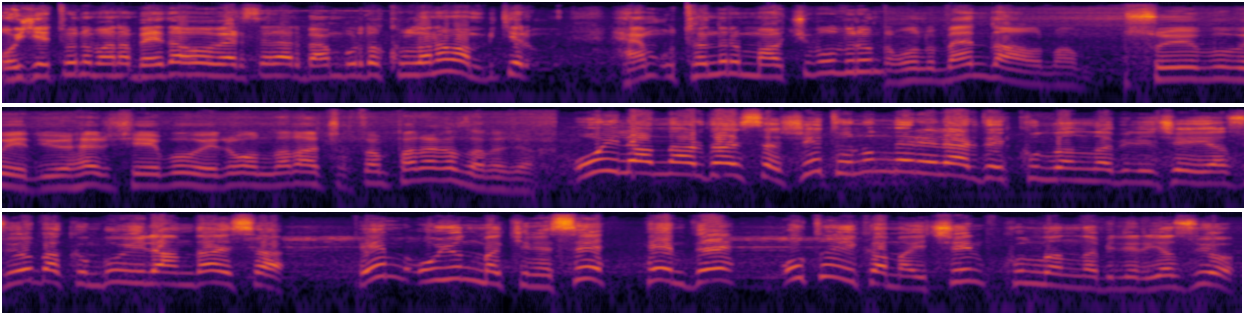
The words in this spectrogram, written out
O jetonu bana bedava verseler ben burada kullanamam. Bir kere hem utanırım, mahcup olurum. Onu ben de almam. Suyu bu veriyor, her şeyi bu veriyor. Onlar açıktan para kazanacak. O ilanlardaysa jetonun nerelerde kullanılabileceği yazıyor. Bakın bu ilandaysa hem oyun makinesi hem de oto yıkama için kullanılabilir yazıyor.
